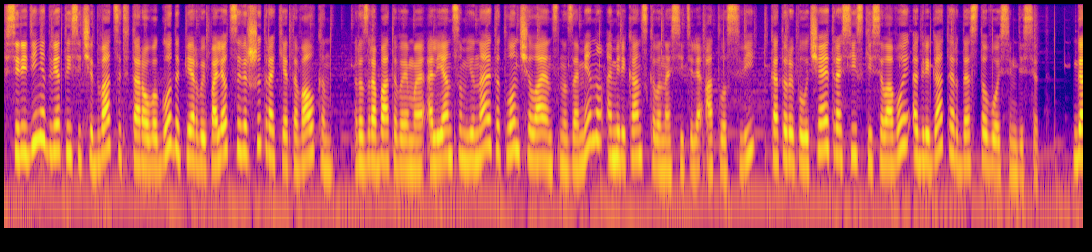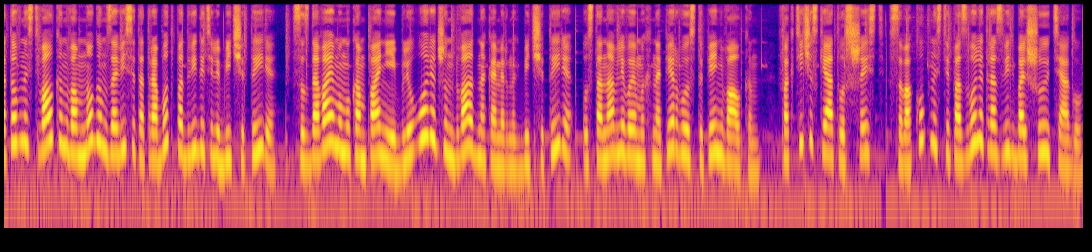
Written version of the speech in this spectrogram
В середине 2022 года первый полет совершит ракета Vulcan, разрабатываемая Альянсом United Launch Alliance на замену американского носителя Atlas V, который получает российский силовой агрегат РД-180. Готовность Vulcan во многом зависит от работ по двигателю B4, создаваемому компанией Blue Origin два однокамерных B4, устанавливаемых на первую ступень Vulcan. Фактически Atlas 6 в совокупности позволит развить большую тягу,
